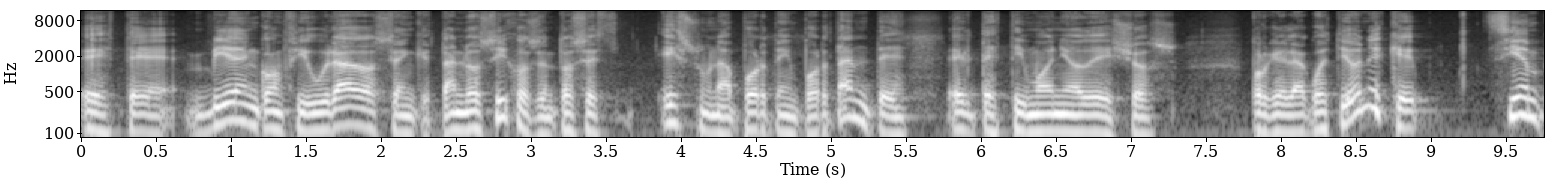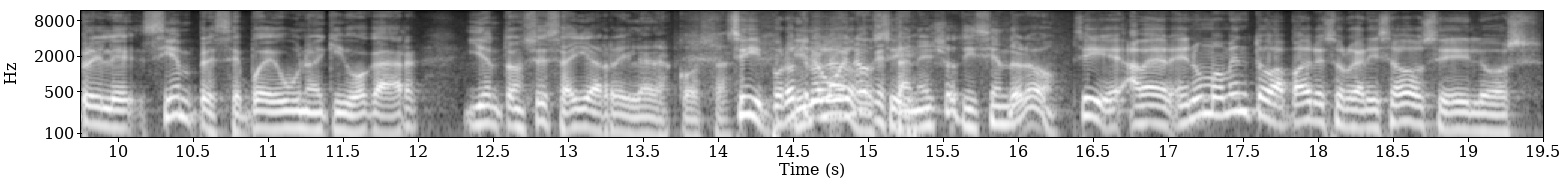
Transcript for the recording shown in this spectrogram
este, bien configurados en que están los hijos, entonces es un aporte importante el testimonio de ellos. Porque la cuestión es que siempre le siempre se puede uno equivocar y entonces ahí arregla las cosas. Sí, por otro y lo bueno que están ellos diciéndolo. Sí, a ver, en un momento a padres organizados se los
